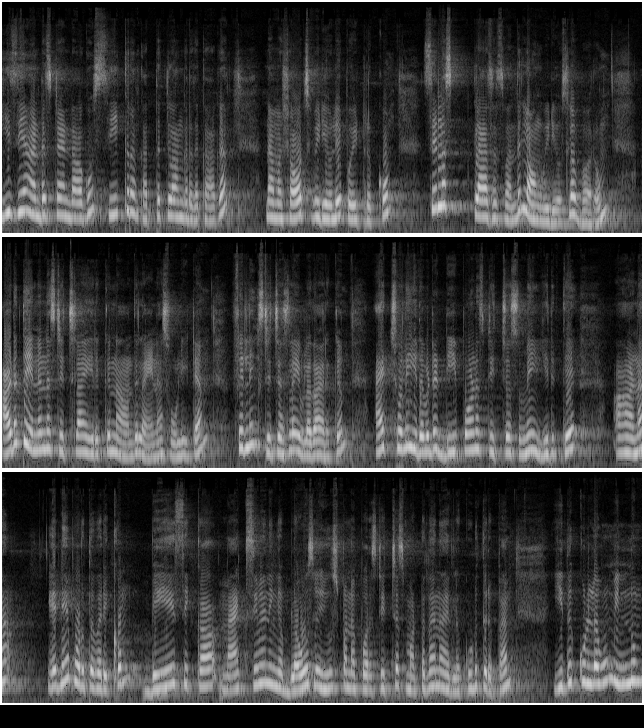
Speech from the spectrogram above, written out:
ஈஸியாக அண்டர்ஸ்டாண்ட் ஆகும். சீக்கிரம் கற்றுக்கலாங்கிறதுக்காக நம்ம ஷார்ட்ஸ் வீடியோவிலே போயிட்டுருக்கோம். சில கிளாஸஸ் வந்து லாங் வீடியோஸில் வரும். அடுத்து என்னென்ன ஸ்டிச்லாம் இருக்குதுன்னு நான் வந்து லைனாக சொல்லிட்டேன். ஃபில்லிங் ஸ்டிச்சஸில் இவ்வளோ தான் இருக்குது ஆக்சுவலி இதை விட டீப்பான ஸ்டிச்சஸுமே இருக்குது ஆனால் என்னையை பொறுத்த வரைக்கும் பேசிக்காக மேக்ஸிமம் நீங்கள் ப்ளவுஸில் யூஸ் பண்ண போகிற ஸ்டிச்சஸ் மட்டும்தான் நான் இதில் கொடுத்துருப்பேன். இதுக்குள்ளவும் இன்னும்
